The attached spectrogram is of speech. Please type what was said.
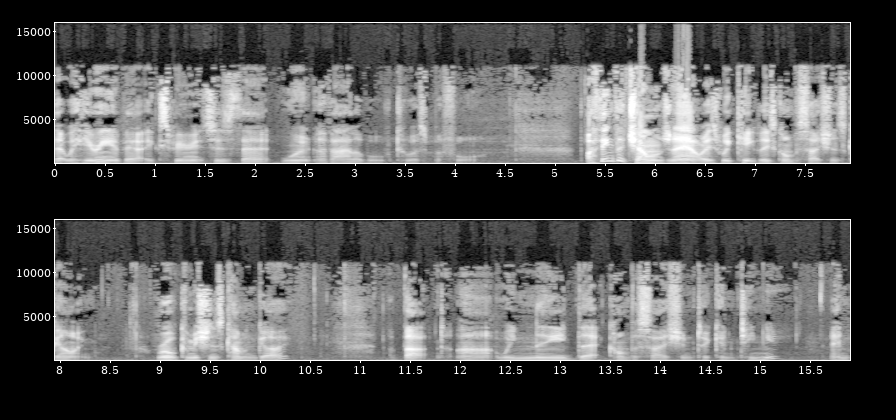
That we're hearing about experiences that weren't available to us before. I think the challenge now is we keep these conversations going. Royal Commissions come and go, but uh, we need that conversation to continue and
